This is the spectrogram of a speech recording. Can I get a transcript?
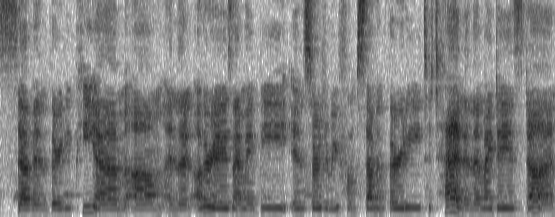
7.30 p.m. Um, and then other days I might be in surgery from 7.30 to 10 and then my day is done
